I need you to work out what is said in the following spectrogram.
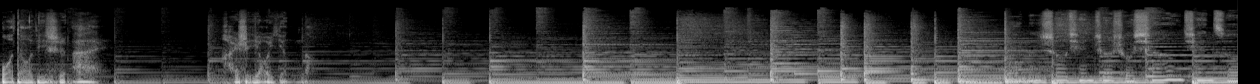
我到底是爱，还是要赢呢？我们手牵着手向前走。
